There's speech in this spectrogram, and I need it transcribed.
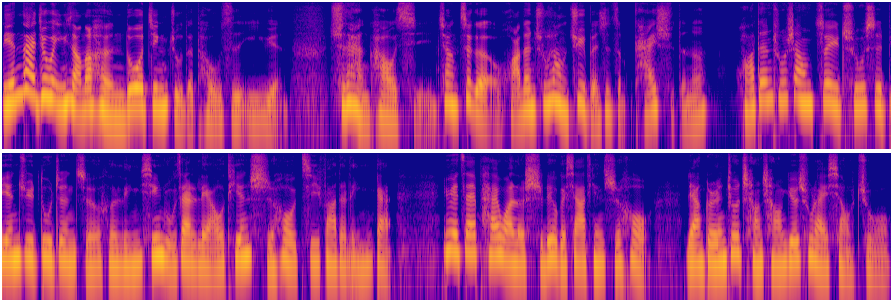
连带就会影响到很多金主的投资意愿。实在很好奇，像这个《华灯初上》的剧本是怎么开始的呢？《华灯初上》最初是编剧杜政哲和林心如在聊天时候激发的灵感，因为在拍完了《十六个夏天》之后。两个人就常常约出来小酌，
